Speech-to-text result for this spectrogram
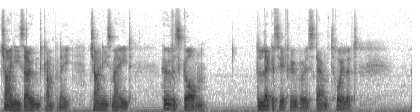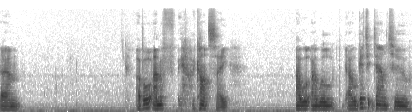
Chinese owned company, Chinese made. Hoover's gone. The legacy of Hoover is down the toilet. Um, I've all, I'm a, I can't say. I will I will I will get it down to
